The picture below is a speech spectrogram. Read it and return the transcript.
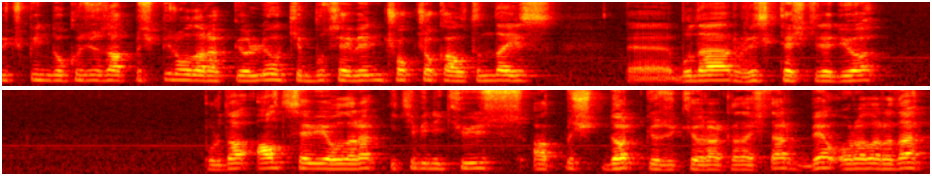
3961 olarak görülüyor ki bu seviyenin çok çok altındayız. Ee, bu da risk teşkil ediyor. Burada alt seviye olarak 2264 gözüküyor arkadaşlar ve oralara da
